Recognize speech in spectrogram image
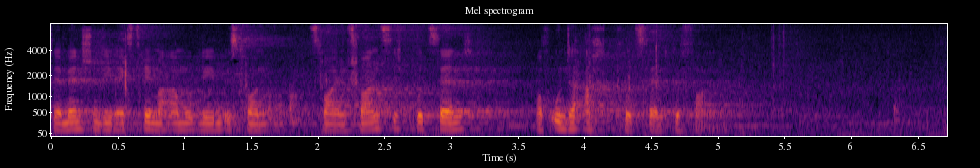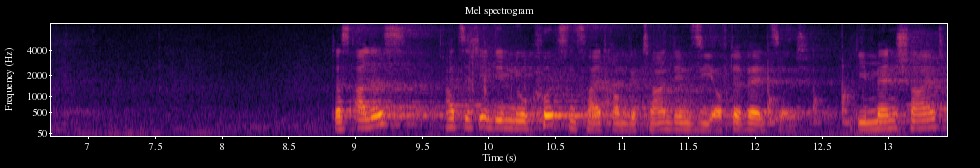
der Menschen, die in extremer Armut leben, ist von 22 Prozent auf unter 8 Prozent gefallen. Das alles hat sich in dem nur kurzen Zeitraum getan, den Sie auf der Welt sind. Die Menschheit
